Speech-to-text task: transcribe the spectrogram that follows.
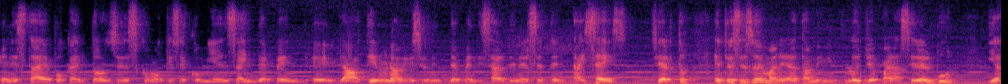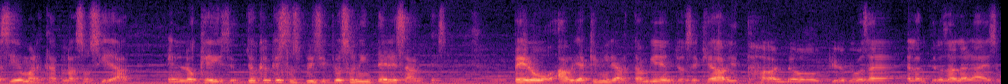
en esta época entonces como que se comienza a independ eh, ya tiene una visión independizar en el 76, ¿cierto? Entonces eso de manera también influye para hacer el boom y así de marcar la sociedad en lo que dice. Yo creo que estos principios son interesantes, pero habría que mirar también, yo sé que David no, creo que más adelante nos hablará de eso,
